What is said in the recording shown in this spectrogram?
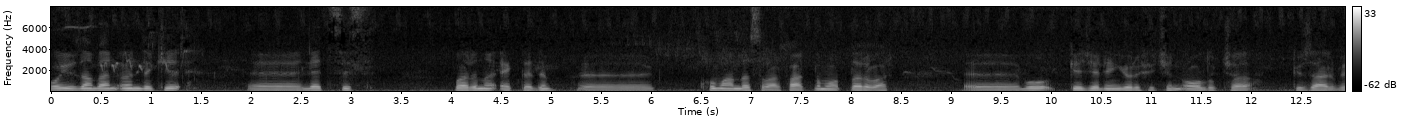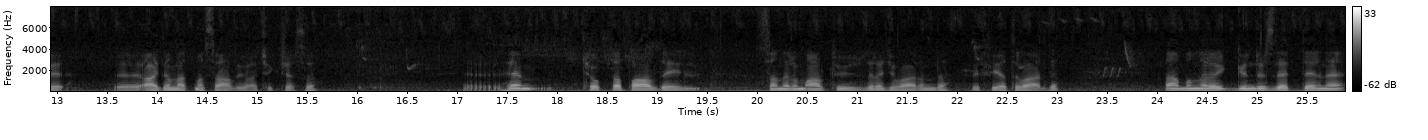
O yüzden ben öndeki e, ledsiz barını ekledim. E, kumandası var, farklı modları var. E, bu geceliğin görüş için oldukça güzel bir e, aydınlatma sağlıyor açıkçası. E, hem çok da pahalı değil. Sanırım 600 lira civarında bir fiyatı vardı. Ben bunları gündüz ledlerine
